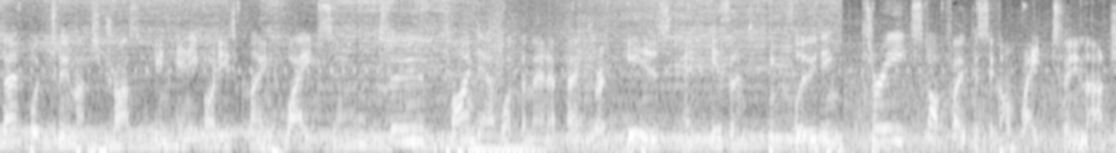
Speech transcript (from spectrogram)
don't put too much trust in anybody's claimed weights. Two, find out what the manufacturer is and isn't including. Three, stop focusing on weight too much.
